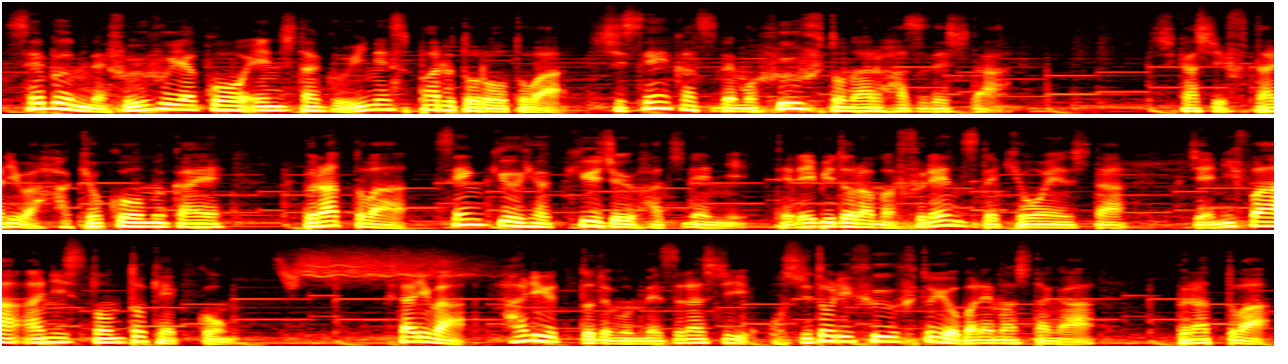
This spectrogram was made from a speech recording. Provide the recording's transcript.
セブンで夫婦役を演じたグイネス・パルトローとは私生活でも夫婦となるはずでした。しかし2人は破局を迎えブラッドは1998年にテレビドラマ「フレンズ」で共演したジェニファー・アニストンと結婚。2人はハリウッドでも珍しいおしどり夫婦と呼ばれましたがブラッドは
